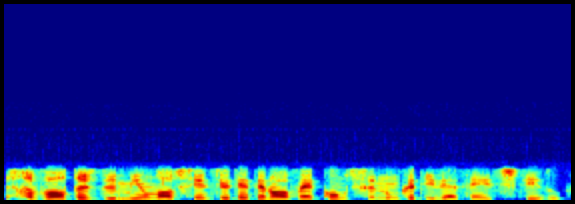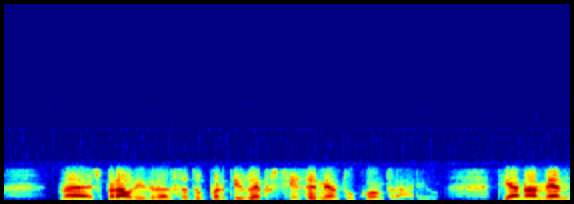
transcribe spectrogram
as revoltas de 1989 é como se nunca tivessem existido. Mas para a liderança do partido é precisamente o contrário. Tiananmen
